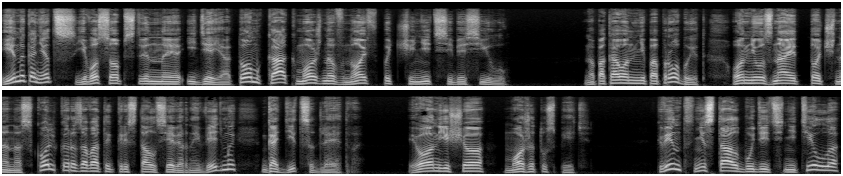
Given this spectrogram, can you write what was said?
И, наконец, его собственная идея о том, как можно вновь подчинить себе силу. Но пока он не попробует, он не узнает точно, насколько розоватый кристалл северной ведьмы годится для этого. И он еще может успеть. Квинт не стал будить ни Тилла,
